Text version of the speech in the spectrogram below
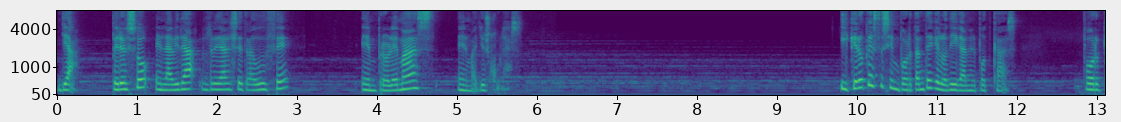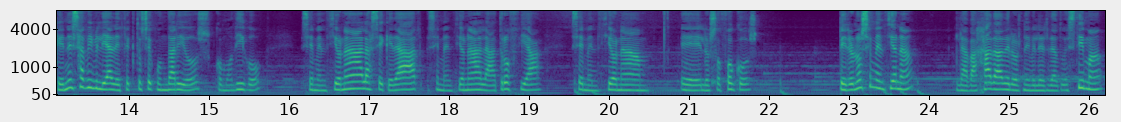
Ya. Pero eso en la vida real se traduce en problemas en mayúsculas. Y creo que esto es importante que lo diga en el podcast, porque en esa Biblia de efectos secundarios, como digo, se menciona la sequedad, se menciona la atrofia, se menciona eh, los sofocos, pero no se menciona la bajada de los niveles de autoestima,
